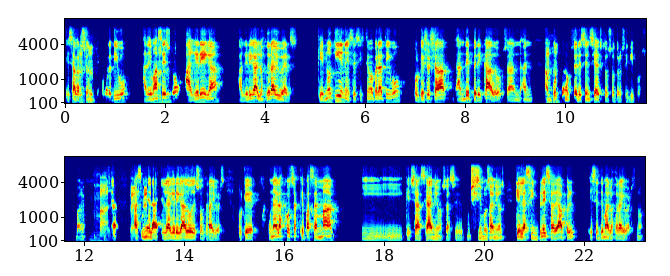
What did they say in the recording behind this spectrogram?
esa versión del sistema operativo, además eso agrega, agrega los drivers que no tiene ese sistema operativo porque ellos ya han deprecado, o sea, han, puesto en obsolescencia estos otros equipos, ¿vale? Vale. hacen el, agregado de esos drivers. Porque una de las cosas que pasa en Mac, y, que ya hace años, hace muchísimos años, que es la simpleza de Apple, es el tema de los drivers, ¿no?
